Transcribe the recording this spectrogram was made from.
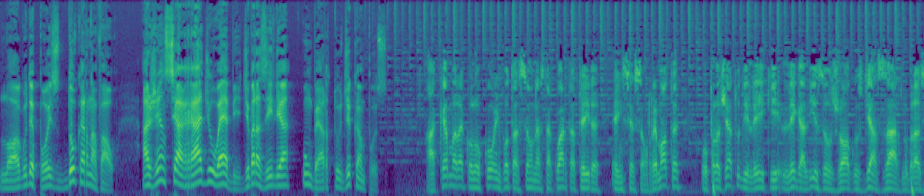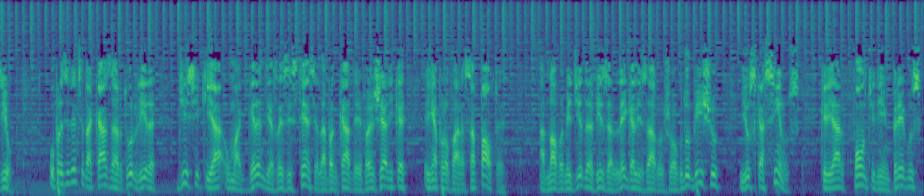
logo depois do Carnaval. Agência Rádio Web de Brasília, Humberto de Campos. A Câmara colocou em votação nesta quarta-feira, em sessão remota, o projeto de lei que legaliza os jogos de azar no Brasil. O presidente da Casa, Arthur Lira, disse que há uma grande resistência da bancada evangélica em aprovar essa pauta. A nova medida visa legalizar o jogo do bicho e os cassinos, criar fonte de empregos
